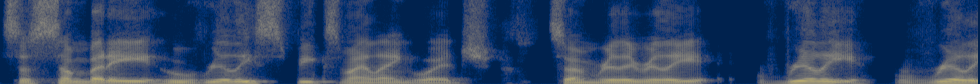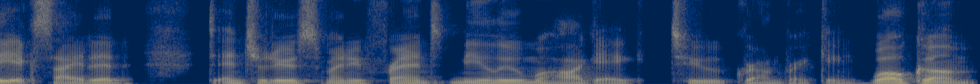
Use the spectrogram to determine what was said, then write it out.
So, somebody who really speaks my language. So, I'm really, really, really, really excited to introduce my new friend, Nilu Mohageg, to Groundbreaking. Welcome.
